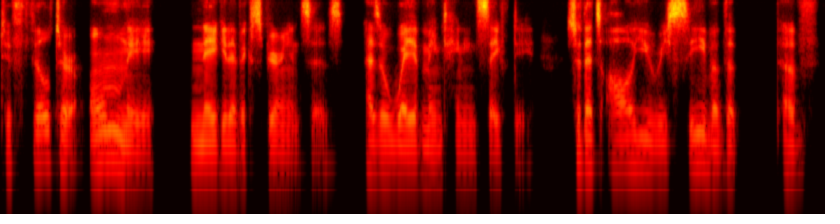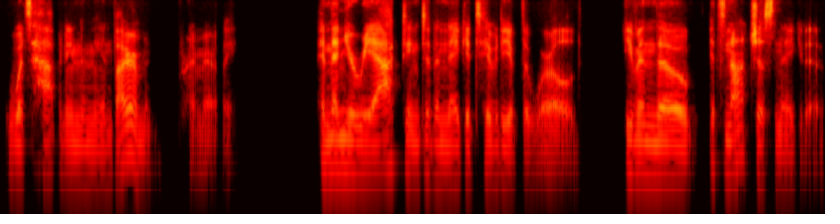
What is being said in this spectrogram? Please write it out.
to filter only negative experiences as a way of maintaining safety. So that's all you receive of the of what's happening in the environment primarily. And then you're reacting to the negativity of the world, even though it's not just negative,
